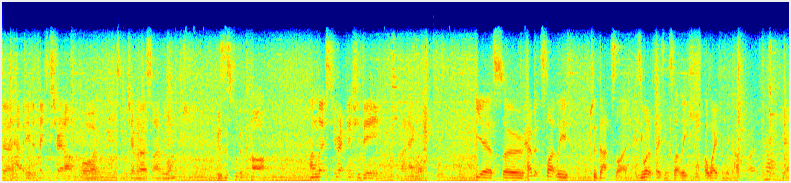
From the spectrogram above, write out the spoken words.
to have it either facing straight up or to whichever side we want. Is this for the car? Unless you reckon it should be on an angle. Yeah, so have it slightly to that side, because you want it facing slightly away from the car, right? Yeah.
